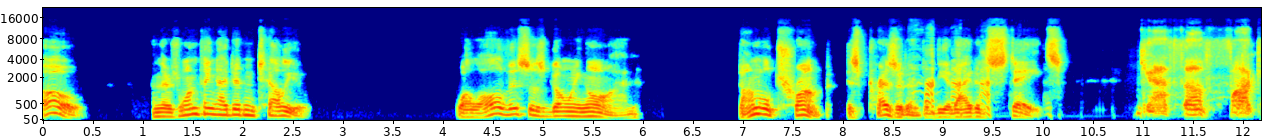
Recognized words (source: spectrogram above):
oh, and there's one thing I didn't tell you. While all this is going on, Donald Trump is president of the United States. Get the fuck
